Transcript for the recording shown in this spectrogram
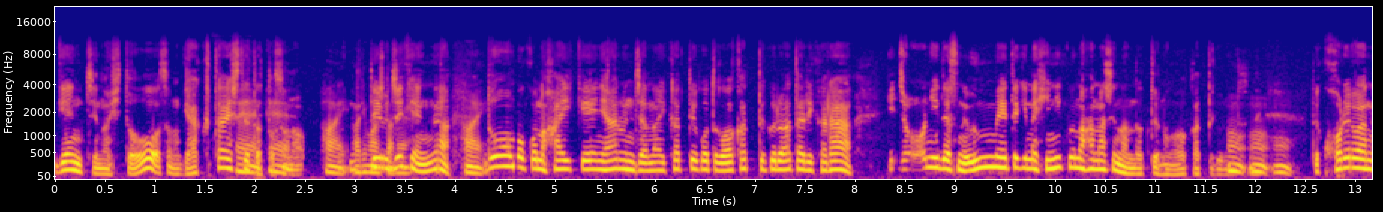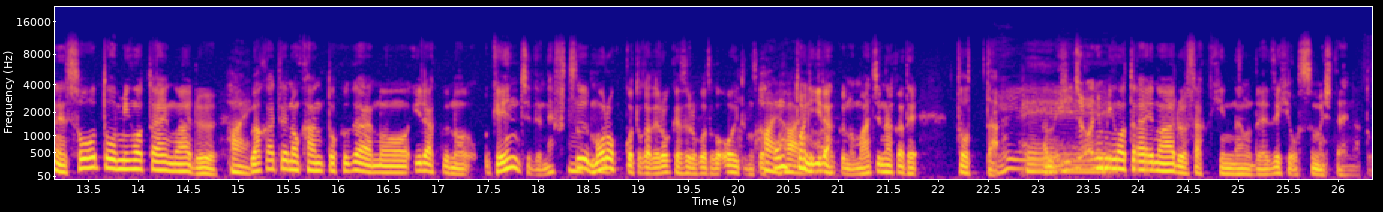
現地の人をその虐待してたと、ええその、っていう事件が、はい。どうもこの背景にあるんじゃないかっていうことが分かってくるあたりから、非常にですね、運命的な皮肉の話なんだっていうのが分かってくるうんんですね。で、これはね、相当見応えのある、はい。若手の監督があのイラクの現地でね、普通、モロッコとかでロケすることが多いと思うんですけど、本当にイラクの街中で撮った、あの非常に見応えのある作品なので、ぜひお勧めしたいなと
